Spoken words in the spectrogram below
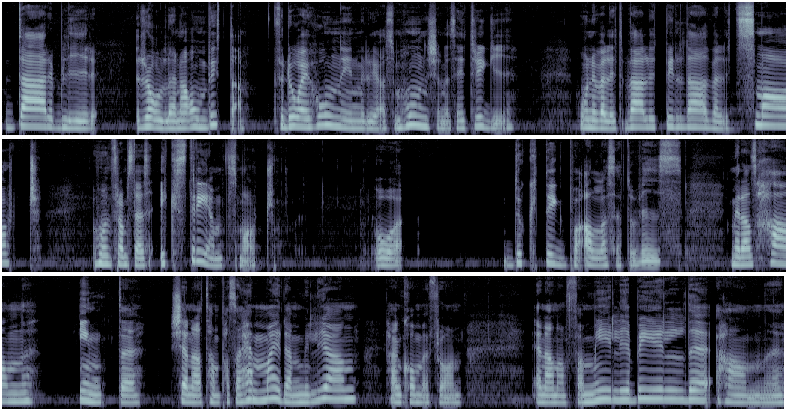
där blir rollerna ombytta. För då är hon i en miljö som hon känner sig trygg i. Hon är väldigt välutbildad, väldigt smart. Hon framställs extremt smart. Och duktig på alla sätt och vis. Medan han inte känner att han passar hemma i den miljön. Han kommer från en annan familjebild. Han eh,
